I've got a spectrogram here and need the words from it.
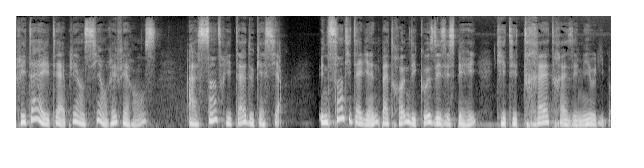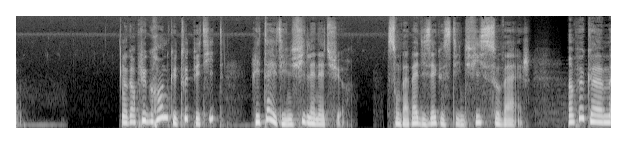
Rita a été appelée ainsi en référence à Sainte Rita de Cassia, une sainte italienne patronne des causes désespérées qui était très très aimée au Liban. Encore plus grande que toute petite, Rita était une fille de la nature. Son papa disait que c'était une fille sauvage, un peu comme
